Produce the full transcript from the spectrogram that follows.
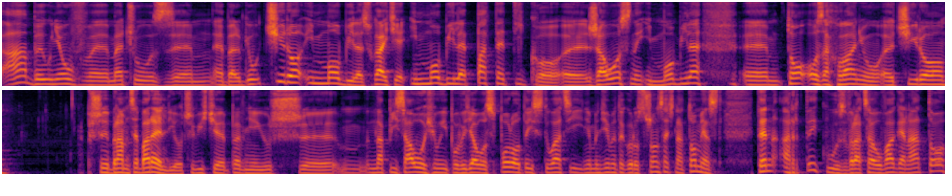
a był nią w meczu z e, Belgią Ciro Immobile. Słuchajcie, Immobile patetico, e, żałosny Immobile. To o zachowaniu Ciro przy bramce Barelli. Oczywiście pewnie już y, napisało się i powiedziało sporo o tej sytuacji i nie będziemy tego roztrząsać. Natomiast ten artykuł zwraca uwagę na to,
